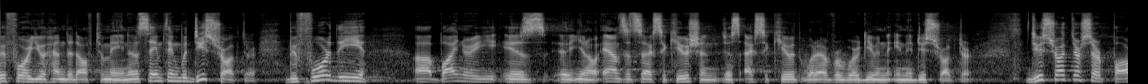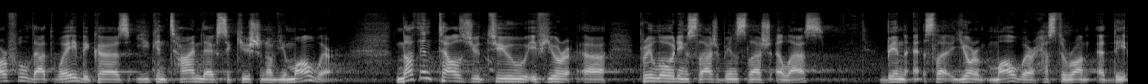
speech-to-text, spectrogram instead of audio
before you hand it off to main. And the same thing with destructor. Before the uh, binary is, uh, you know, ends its execution, just execute whatever we're given in a destructor. Destructors are powerful that way because you can time the execution of your malware. Nothing tells you to, if you're uh, preloading slash bin slash ls, bin, uh, your malware has to run at the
